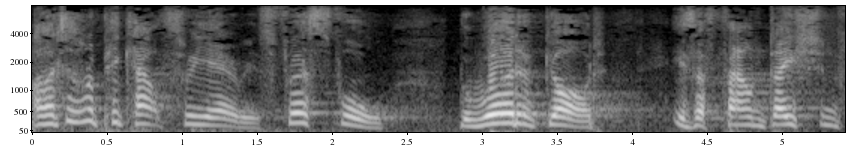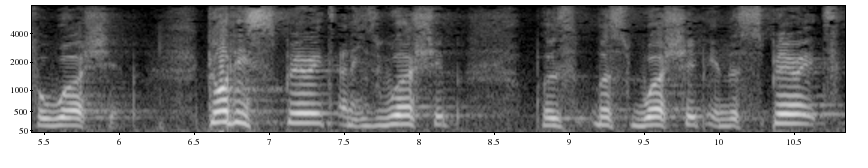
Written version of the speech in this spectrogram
And I just want to pick out three areas. First of all, the Word of God is a foundation for worship. God is Spirit and His worship must worship in the Spirit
